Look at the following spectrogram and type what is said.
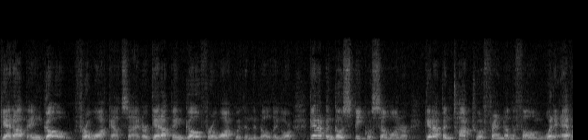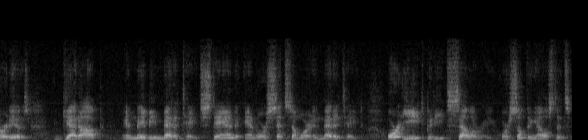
get up and go for a walk outside, or get up and go for a walk within the building, or get up and go speak with someone, or get up and talk to a friend on the phone, whatever it is. Get up and maybe meditate, stand and or sit somewhere and meditate. Or eat, but eat celery or something else that's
